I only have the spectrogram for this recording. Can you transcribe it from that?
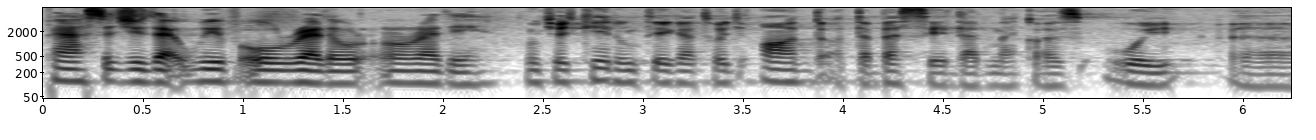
passages that we've all read al- already. Úgyhogy kérünk téged, hogy add a te beszédednek az új ö,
